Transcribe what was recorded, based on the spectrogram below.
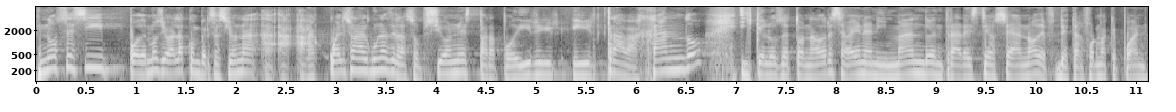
no sé si podemos llevar la conversación a, cuáles son algunas de las opciones para poder ir, trabajando y que los detonadores se vayan animando a entrar a este océano de, de, tal forma que puedan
